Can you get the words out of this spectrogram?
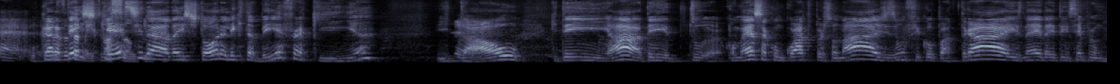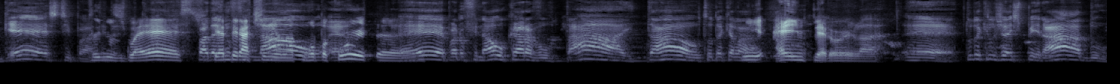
É, o cara até esquece da, da história ali, que também é fraquinha e é. tal que tem ah tem tu, começa com quatro personagens um ficou para trás né daí tem sempre um guest para tem os guest tem a piratinha final, lá com roupa é, curta. é para no final o cara voltar e tal toda aquela e Emperor lá. É tudo aquilo já esperado.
